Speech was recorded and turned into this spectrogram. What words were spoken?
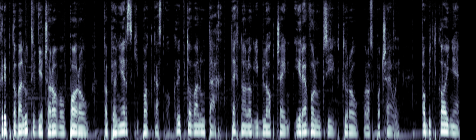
Kryptowaluty wieczorową porą to pionierski podcast o kryptowalutach, technologii blockchain i rewolucji, którą rozpoczęły. O bitcoinie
